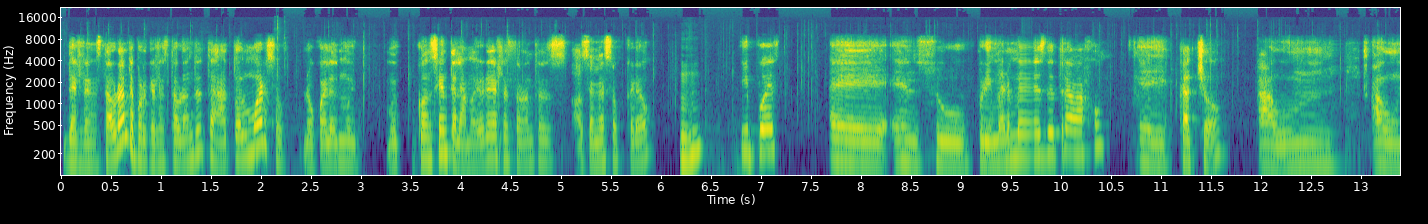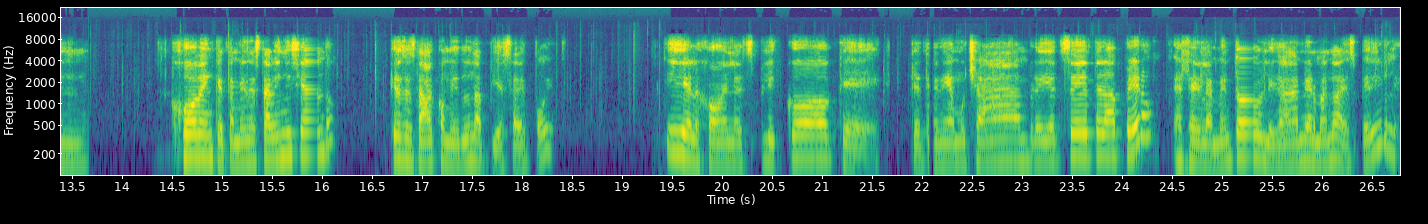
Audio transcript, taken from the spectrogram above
del restaurante, porque el restaurante te da tu almuerzo, lo cual es muy, muy consciente. La mayoría de restaurantes hacen eso, creo. Ujú. Y pues eh, en su primer mes de trabajo eh, cachó a un, a un joven que también estaba iniciando que se estaba comiendo una pieza de pollo. Y el joven le explicó que, que tenía mucha hambre y etcétera, pero el reglamento obligaba a mi hermano a despedirle.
